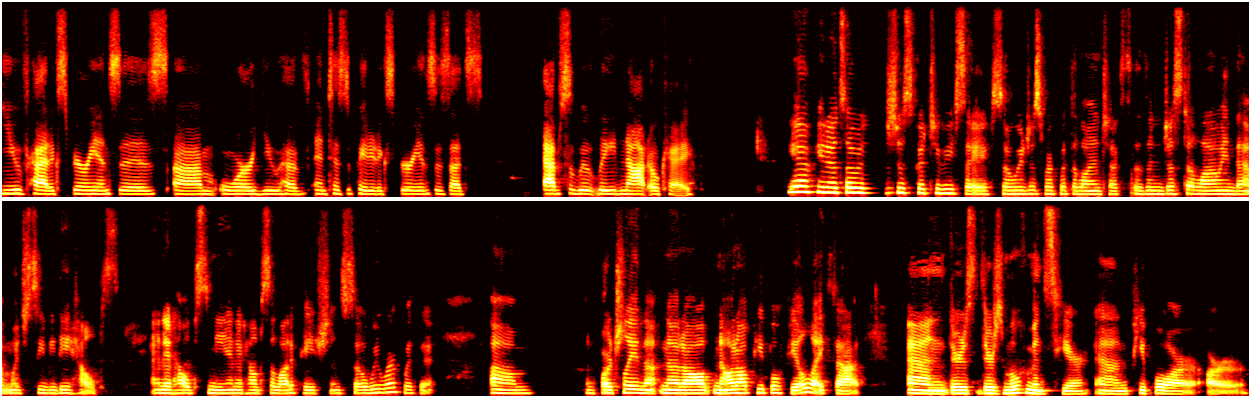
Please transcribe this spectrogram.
you've had experiences um, or you have anticipated experiences that's absolutely not okay. Yeah you know it's always just good to be safe so we just work with the in texas and just allowing that much cbd helps and it helps me and it helps a lot of patients so we work with it. Um, unfortunately not, not all not all people feel like that and there's there's movements here and people are are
